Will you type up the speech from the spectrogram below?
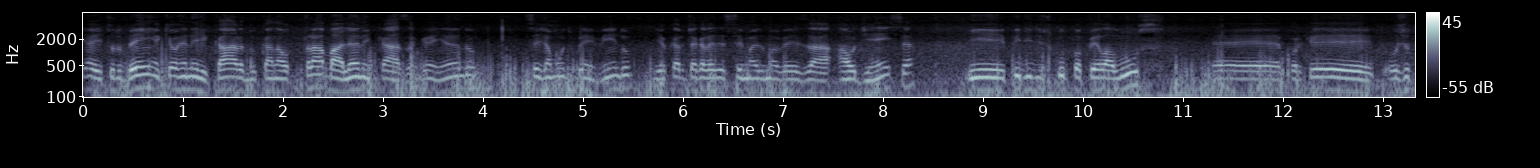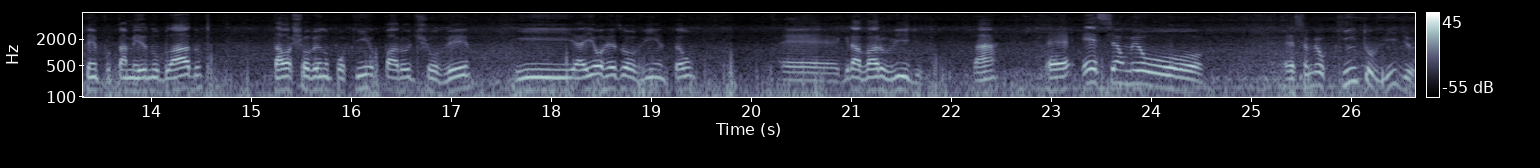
E aí, tudo bem? Aqui é o René Ricardo do canal Trabalhando em Casa Ganhando. Seja muito bem-vindo e eu quero te agradecer mais uma vez a audiência e pedir desculpa pela luz, é, porque hoje o tempo está meio nublado, estava chovendo um pouquinho, parou de chover e aí eu resolvi então é, gravar o vídeo, tá? É, esse é o meu esse é o meu quinto vídeo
